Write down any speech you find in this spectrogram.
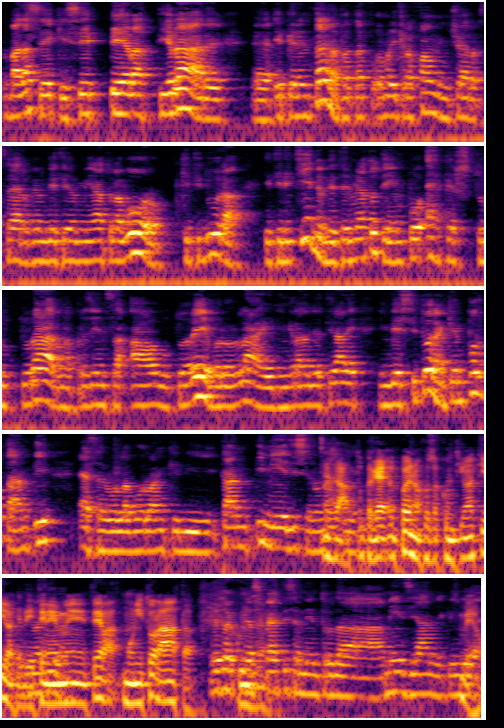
va da sé che se per attirare eh, e per entrare una piattaforma di crowdfunding serve un determinato lavoro che ti dura che ti richiede un determinato tempo è per strutturare una presenza autorevole online in grado di attirare investitori anche importanti è serve un lavoro anche di tanti mesi se non Esatto, perché poi è una cosa continuativa che devi tenere monitorata. Io so alcuni Quindi- aspetti siamo dentro da mesi, anni, quindi è-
